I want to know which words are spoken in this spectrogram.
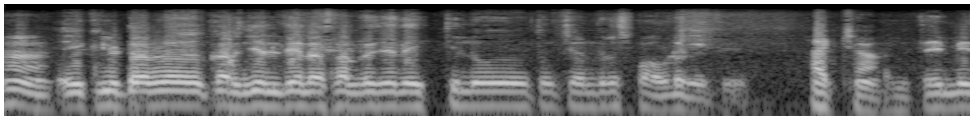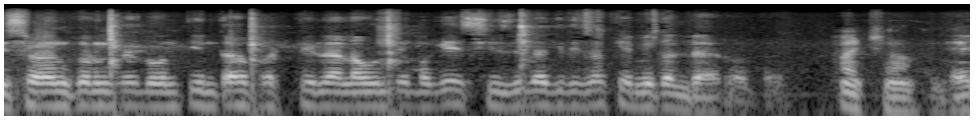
हा. एक लिटर कर्जल तेल असणार त्याच्यात एक किलो तो चंद्रस पावडर येते. अच्छा. आणि ते मिश्रण करून ते दोन तीन तास भट्टीला लावून ते मग शिजलं की त्याचं केमिकल तयार होतं. अच्छा. ह्या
